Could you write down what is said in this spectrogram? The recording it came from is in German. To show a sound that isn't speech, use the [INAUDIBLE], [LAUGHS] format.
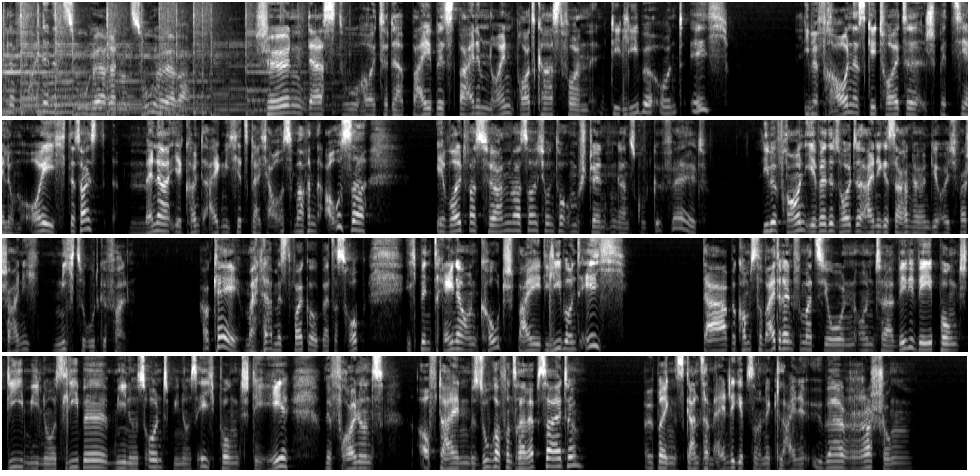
Freunde, Freundinnen, Zuhörerinnen und Zuhörer. Schön, dass du heute dabei bist bei einem neuen Podcast von Die Liebe und ich. Liebe Frauen, es geht heute speziell um euch. Das heißt, Männer, ihr könnt eigentlich jetzt gleich ausmachen, außer ihr wollt was hören, was euch unter Umständen ganz gut gefällt. Liebe Frauen, ihr werdet heute einige Sachen hören, die euch wahrscheinlich nicht so gut gefallen. Okay, mein Name ist Volker Hubertus Rupp. Ich bin Trainer und Coach bei Die Liebe und ich. Da bekommst du weitere Informationen unter www.die-liebe-und-ich.de. Wir freuen uns auf deinen Besuch auf unserer Webseite. Übrigens, ganz am Ende gibt es noch eine kleine Überraschung.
